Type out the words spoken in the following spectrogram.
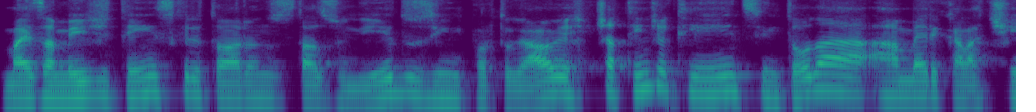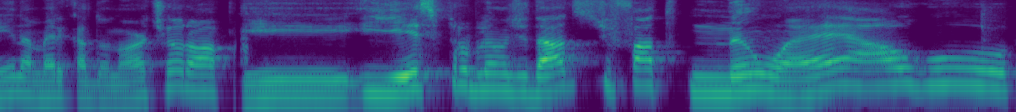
mas a Made tem escritório nos Estados Unidos e em Portugal, e a gente atende a clientes em toda a América Latina, América do Norte e Europa. E, e esse problema de dados, de fato, não é algo,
